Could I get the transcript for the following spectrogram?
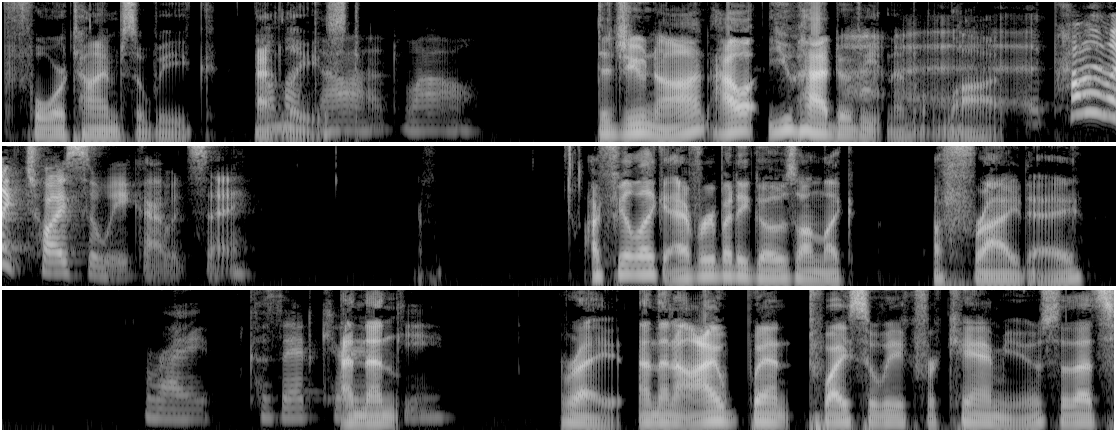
four times a week at least. oh my least. god! Wow. Did you not? How you had to have eaten it a lot. Uh, probably like twice a week, I would say. I feel like everybody goes on like a Friday, Right, because they had karaoke. And then- right? And then I went twice a week for Camu, so that's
